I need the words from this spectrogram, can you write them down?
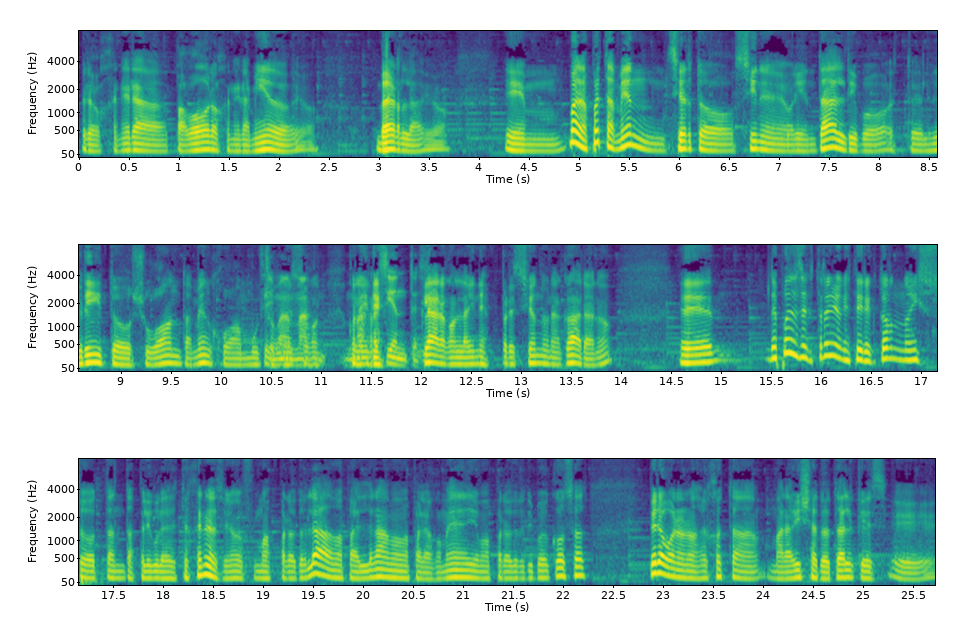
pero genera pavor o genera miedo, digo, verla, digo. Em, bueno, después también cierto cine oriental, tipo este, El Grito, Yubón, también jugaban mucho Sí, con más- eso. con, más la recientes. Claro, con la inexpresión de una cara, ¿no? Eh, después es extraño que este director no hizo tantas películas de este género, sino que fue más para otro lado, más para el drama, más para la comedia, más para otro tipo de cosas. Pero bueno, nos dejó esta maravilla total que es eh,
